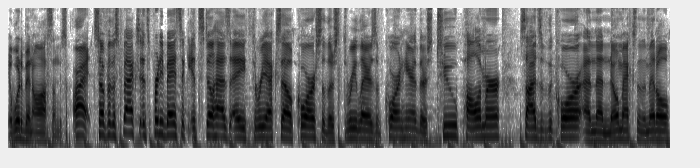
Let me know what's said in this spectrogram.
it would have been awesome. All right, so for the specs, it's pretty basic. It still has a 3XL core, so there's three layers of core in here. There's two polymer sides of the core and then Nomex in the middle.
